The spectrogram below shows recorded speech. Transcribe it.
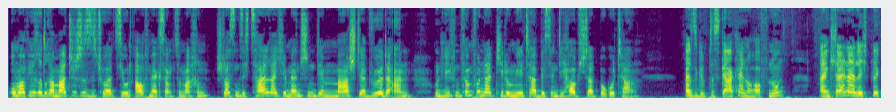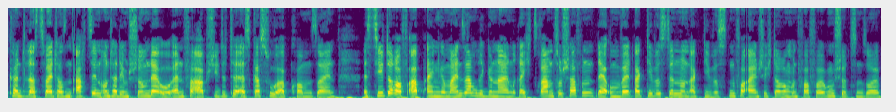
um auf ihre dramatische Situation aufmerksam zu machen, schlossen sich zahlreiche Menschen dem Marsch der Würde an und liefen 500 Kilometer bis in die Hauptstadt Bogotá. Also gibt es gar keine Hoffnung? Ein kleiner Lichtblick könnte das 2018 unter dem Schirm der UN verabschiedete Escazú-Abkommen sein. Es zielt darauf ab, einen gemeinsamen regionalen Rechtsrahmen zu schaffen, der Umweltaktivistinnen und Aktivisten vor Einschüchterung und Verfolgung schützen soll.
